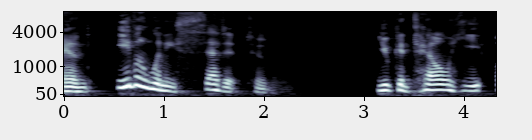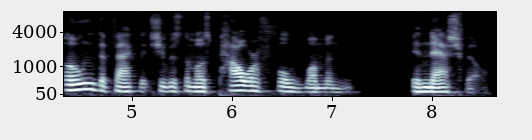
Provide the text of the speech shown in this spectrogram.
And even when he said it to me, you could tell he owned the fact that she was the most powerful woman in Nashville.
